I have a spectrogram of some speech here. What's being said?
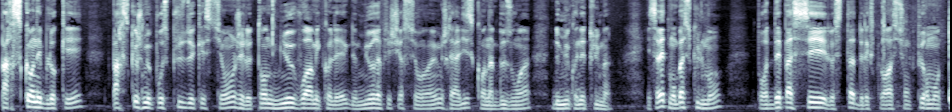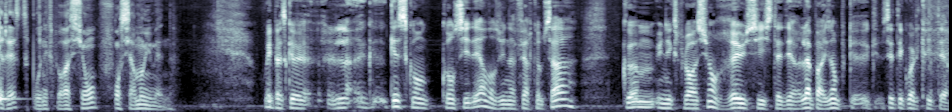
parce qu'on est bloqué, parce que je me pose plus de questions, j'ai le temps de mieux voir mes collègues, de mieux réfléchir sur moi-même, je réalise qu'on a besoin de mieux connaître l'humain. Et ça va être mon basculement pour dépasser le stade de l'exploration purement terrestre pour une exploration foncièrement humaine. Oui, parce que qu'est-ce qu'on considère dans une affaire comme ça? Comme une exploration réussie. C'est-à-dire, là, par exemple, c'était quoi le critère?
